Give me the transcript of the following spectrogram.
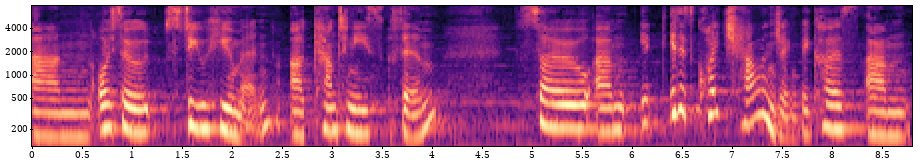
and also Still Human, a Cantonese film. So um, it, it is quite challenging because um,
